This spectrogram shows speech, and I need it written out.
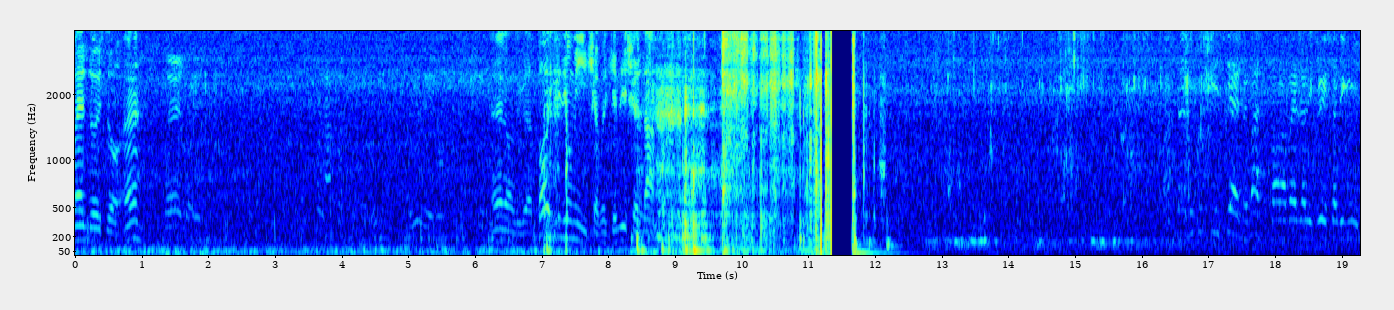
Bello questo, eh? Eh no, poi si ricomincia perché lì c'è l'acqua. Passate tutti insieme, basta fare una bella ripresa di gruppo.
